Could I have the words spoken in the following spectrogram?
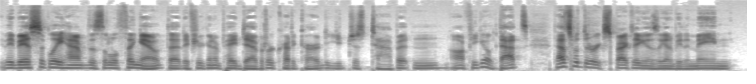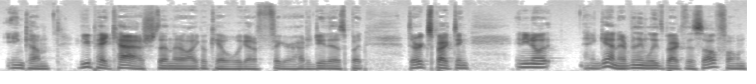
They basically have this little thing out that if you're going to pay debit or credit card, you just tap it and off you go. That's that's what they're expecting is going to be the main income. If you pay cash, then they're like, okay, well, we got to figure out how to do this. But they're expecting, and you know, again, everything leads back to the cell phone.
